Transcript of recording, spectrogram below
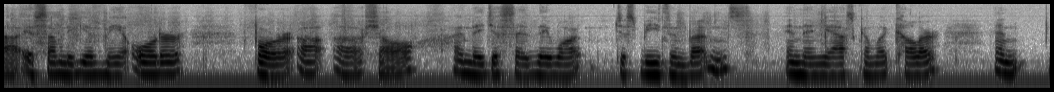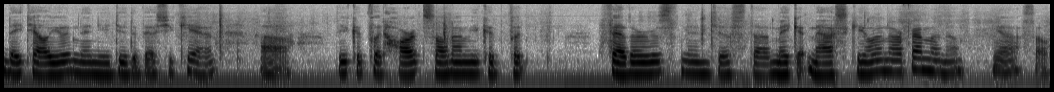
Uh, if somebody gives me an order for a, a shawl and they just said they want just beads and buttons, and then you ask them what color, and they tell you, and then you do the best you can. Uh, you could put hearts on them, you could put feathers, and just uh, make it masculine or feminine. Yeah, so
